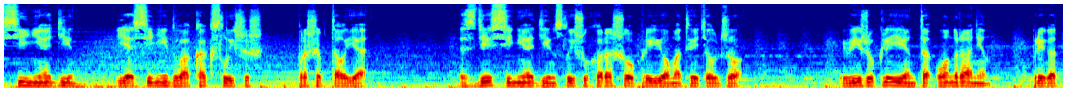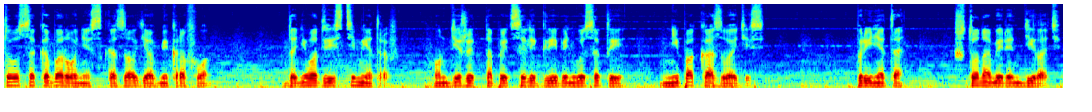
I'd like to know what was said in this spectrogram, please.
«Синий один, я синий два, как слышишь?» – прошептал я. «Здесь синий один, слышу хорошо, прием», – ответил Джо. «Вижу клиента, он ранен. Приготовился к обороне», – сказал я в микрофон. «До него 200 метров. Он держит на прицеле гребень высоты. Не показывайтесь». «Принято. Что намерен делать?»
